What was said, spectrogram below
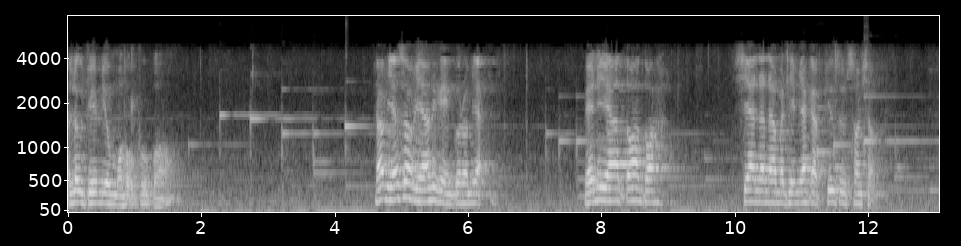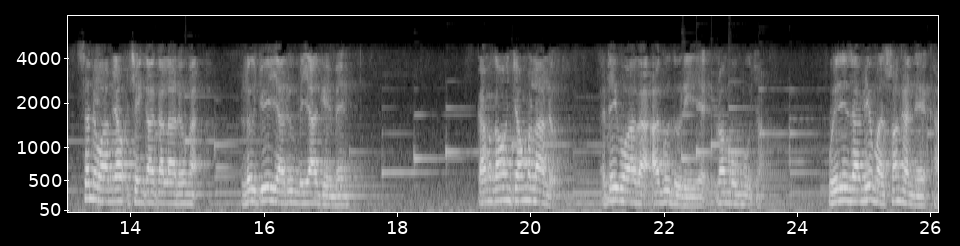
အလုတ်ကျွေးမျိုးမဟုတ်ဘူးပေါ့နောက်မြတ်စွာဘုရားသခင်ကိုရောမြတ် ဘယ်နေရာသွားသွားရှင်အနန္ဒာမထေရမြတ်ကပြုစုဆောင်းလျှောက်ဆန္ဒဝါမြောက်အချိန်ကာလတုန်းကလှုပ်ကြွေးရာထုမရခင်ပဲကံမကောင်းအကြောင်းမလားလို့အတိတ်ဘဝကအာဟုသူတွေရဲ့လွှမ်းမိုးမှုကြောင့်ဝေဒင်္ဇာမြို့မှာဆွမ်းခံတဲ့အခါ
